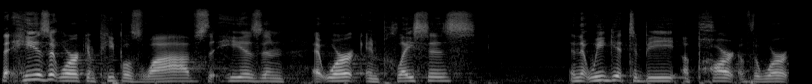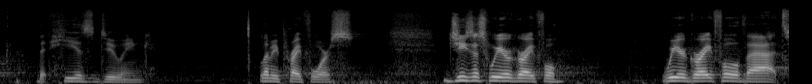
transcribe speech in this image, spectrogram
that He is at work in people's lives, that He is in, at work in places, and that we get to be a part of the work that He is doing. Let me pray for us. Jesus, we are grateful. We are grateful that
